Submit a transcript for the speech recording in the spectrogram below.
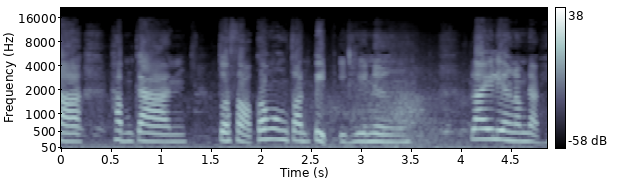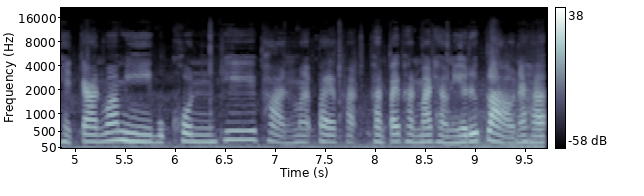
จะทำการตรวจสอบกล้องวงจรปิดอีกทีหนึ่งไล่เรียงลำดับเหตุการณ์ว่ามีบุคคลที่ผ่านมาไปผ่านผ่านไปผ่านมาแถวนี้หรือเปล่านะคะ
